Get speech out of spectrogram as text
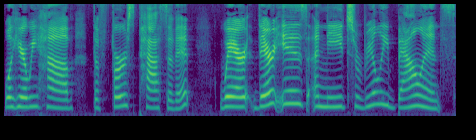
Well, here we have the first pass of it where there is a need to really balance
